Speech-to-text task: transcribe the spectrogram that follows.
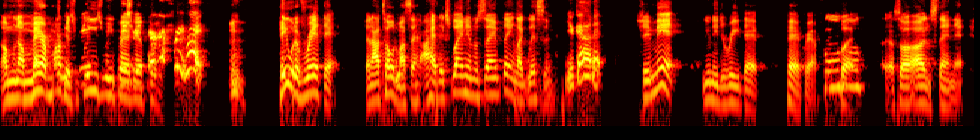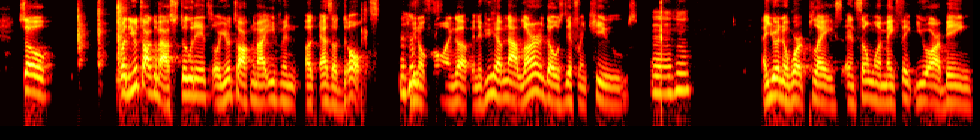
Um, no, Mayor Marcus, please read, please read paragraph, paragraph three. three. Right. he would have read that. And I told him, I said, I had to explain to him the same thing. Like, listen, you got it. She meant you need to read that paragraph. Mm-hmm. But uh, so I understand that. So whether you're talking about students or you're talking about even uh, as adults, mm-hmm. you know, growing up, and if you have not learned those different cues, mm-hmm. and you're in the workplace, and someone may think you are being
